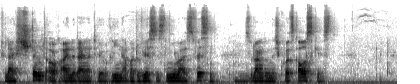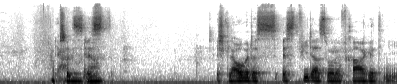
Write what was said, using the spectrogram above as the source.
vielleicht stimmt auch eine deiner Theorien, aber du wirst es niemals wissen, mhm. solange du nicht kurz rausgehst. Absolut. Ja, ist, ich glaube, das ist wieder so eine Frage, die,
